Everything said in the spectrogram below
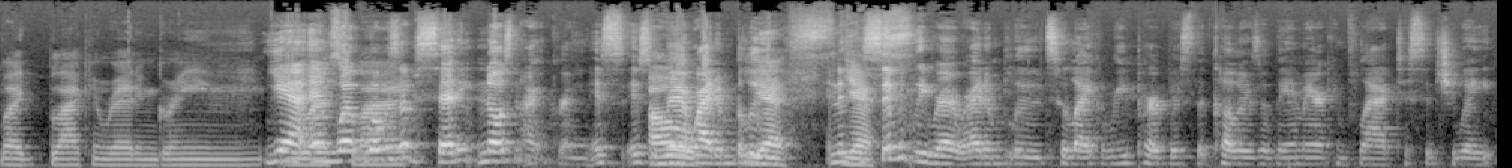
like black and red and green? Yeah, and US what, what was upsetting? No, it's not green. It's it's Oh, red, white, and blue. yes, and it's yes. specifically red, white, and blue to like repurpose the colors of the American flag to situate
